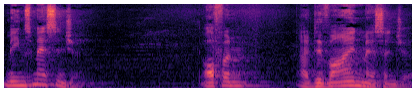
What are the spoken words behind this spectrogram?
means messenger, often a divine messenger.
